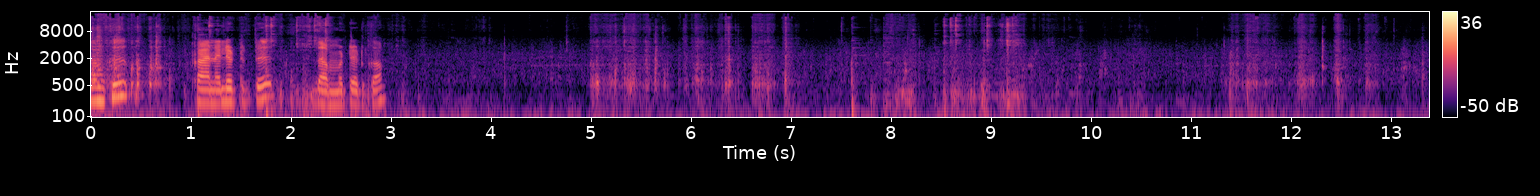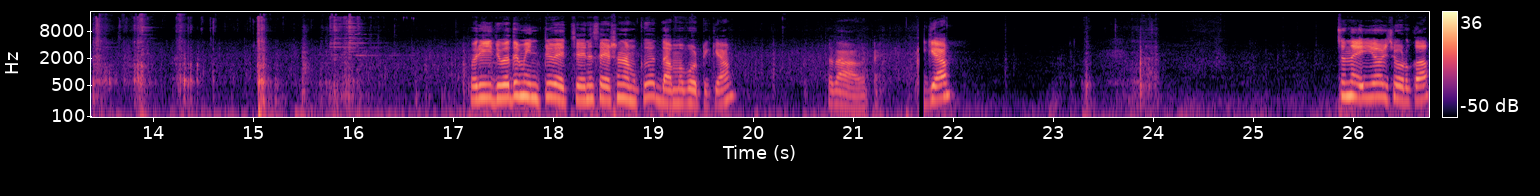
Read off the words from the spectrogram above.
നമുക്ക് കനലിട്ടിട്ട് ദമ്മിട്ടെടുക്കാം ഒരു ഇരുപത് മിനിറ്റ് വെച്ചതിന് ശേഷം നമുക്ക് ദമ്മ പൊട്ടിക്കാം. അതാവട്ടെ. പൊട്ടിക്കാം. കുറച്ച് നെയ്യ് ഒഴിച്ചു കൊടുക്കാം.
